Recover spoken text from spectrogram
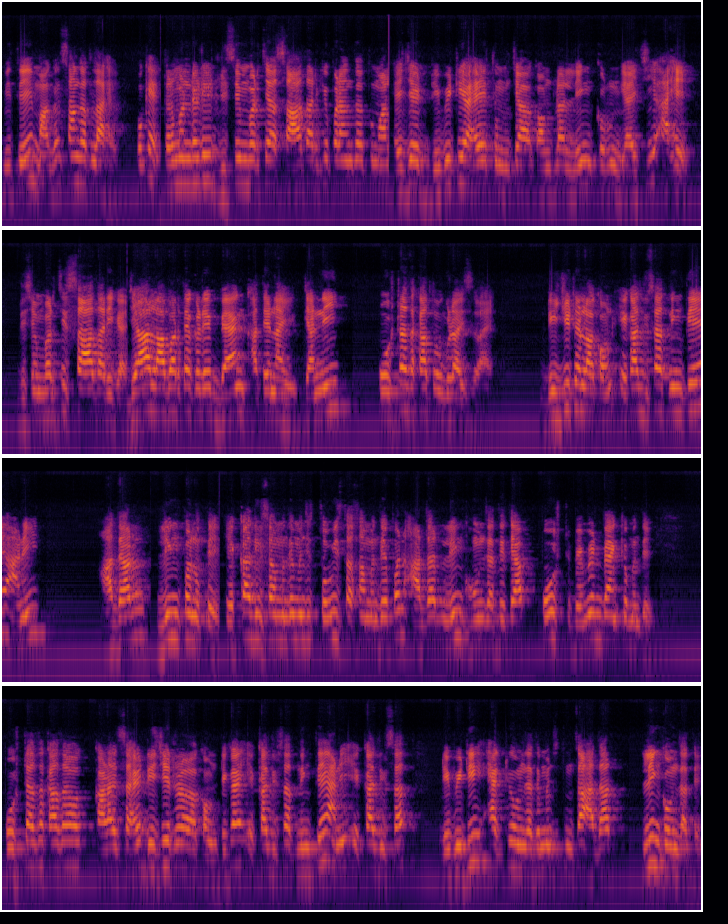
मी ते मागं सांगितलं आहे. ओके तर मंडळी डिसेंबरच्या सहा तारखेपर्यंत तुम्हाला हे जे डीबीटी आहे तुमच्या अकाउंटला लिंक करून घ्यायची आहे. डिसेंबरची सहा तारीख आहे. ज्या लाभार्थ्याकडे बँक खाते नाही त्यांनी पोस्टाचं खातं उघडायचं आहे. डिजिटल अकाउंट एका दिवसात निघते आणि आधार लिंक पण होते. एका दिवसामध्ये म्हणजे चोवीस तासामध्ये पण आधार लिंक होऊन जाते त्या पोस्ट पेमेंट बँकेमध्ये पोस्टाचं खातं काढायचं आहे डिजिटल अकाउंट ठीक आहे? एका दिवसात निघते आणि एका दिवसात डीबीटी ऍक्टिव्ह होऊन जाते. म्हणजे तुमचा आधार लिंक होऊन जाते.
